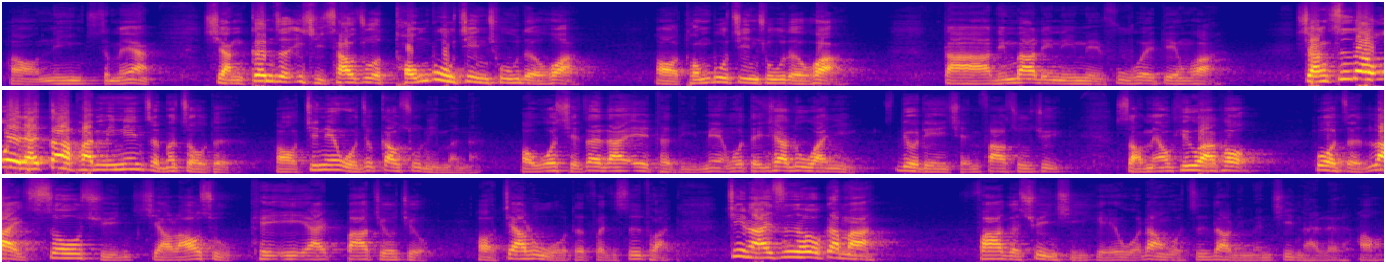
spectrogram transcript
好，你怎么样想跟着一起操作，同步进出的话，哦，同步进出的话，打零八零零免付费电话。想知道未来大盘明天怎么走的，好，今天我就告诉你们了，好，我写在 Line 里面，我等一下录完影。六点以前发出去，扫描 Q R code 或者赖搜寻小老鼠 K A I 八九九，好，加入我的粉丝团。进来之后干嘛？发个讯息给我，让我知道你们进来了。好，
